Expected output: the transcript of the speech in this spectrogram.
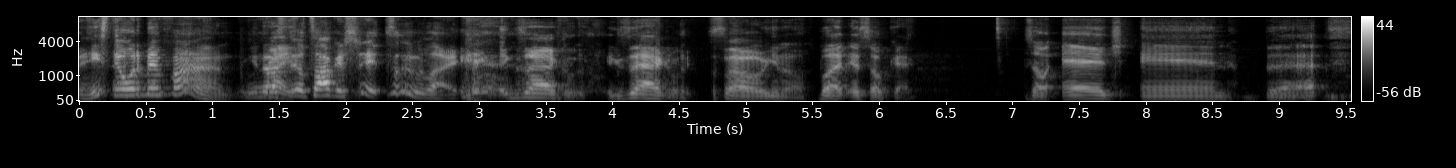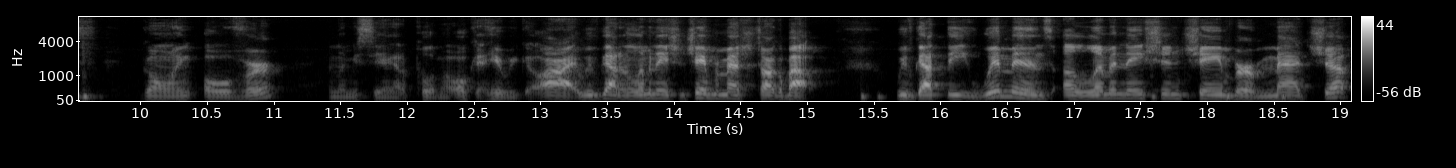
He still would have been fine. You know, Right. still talking shit too. Like exactly, exactly. So you know, but it's okay. So Edge and Beth going over, and let me see. I got to pull them. up. Okay, here we go. All right, we've got an elimination chamber match to talk about. We've got the women's elimination chamber matchup.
